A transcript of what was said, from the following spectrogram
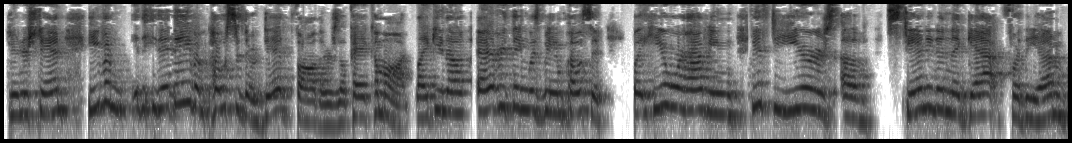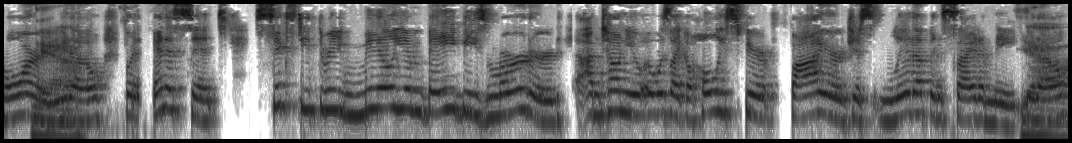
Do you understand? Even, they even posted their dead fathers. Okay. Come on. Like, you know, everything was being posted. But here we're having 50 years of standing in the gap for the unborn, yeah. you know, for the innocent 63 million babies murdered. I'm telling you, it was like a Holy Spirit fire just lit up inside of me, yeah. you know?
